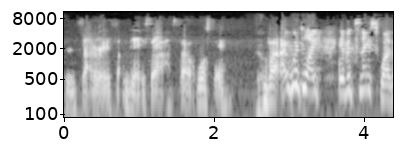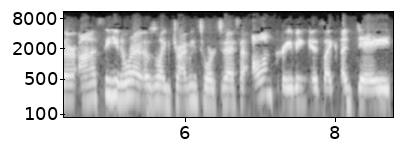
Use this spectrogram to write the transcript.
and Saturday Sunday. So yeah, so we'll see. Yeah. But I would like if it's nice weather. Honestly, you know what? I was like driving to work today. I said all I'm craving is like a day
